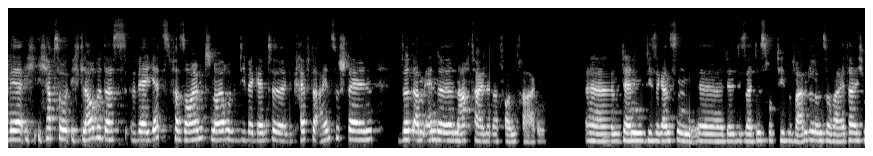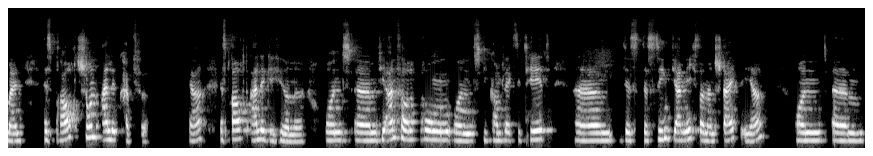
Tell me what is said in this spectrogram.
wer, ich, ich habe so, ich glaube, dass wer jetzt versäumt, neurodivergente Kräfte einzustellen, wird am Ende Nachteile davon tragen. Ähm, denn diese ganzen, äh, der, dieser disruptive Wandel und so weiter, ich meine, es braucht schon alle Köpfe. Ja, es braucht alle Gehirne. Und ähm, die Anforderungen und die Komplexität, ähm, das, das sinkt ja nicht, sondern steigt eher. Und ähm,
